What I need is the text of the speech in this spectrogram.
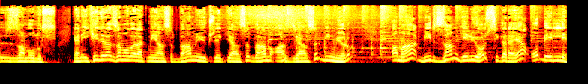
zam olur? Yani 2 lira zam olarak mı yansır? Daha mı yüksek yansır? Daha mı az yansır bilmiyorum. Ama bir zam geliyor sigaraya o belli.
